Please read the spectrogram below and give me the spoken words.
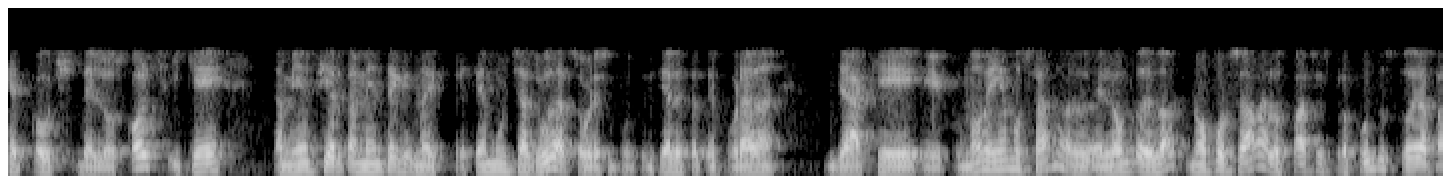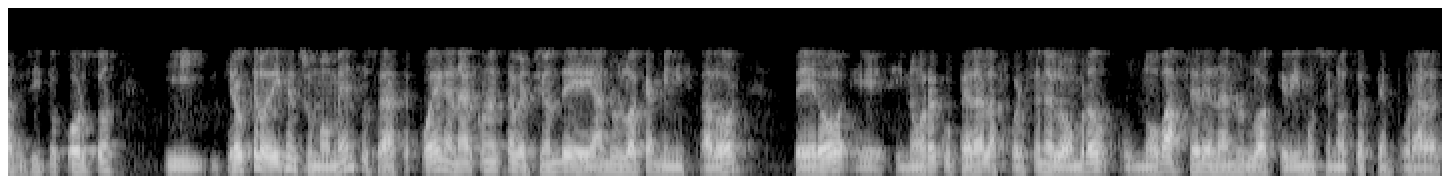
head coach de los Colts, y que también ciertamente me expresé muchas dudas sobre su potencial esta temporada ya que eh, pues no veíamos sano el, hombro de Locke, no forzaba los pasos profundos, todo era pasecito corto y, creo que lo dije en su momento, o sea, se puede ganar con esta versión de Andrew Locke administrador, pero eh, si no recupera la fuerza en el hombro, pues no va a ser el Andrew Locke que vimos en otras temporadas.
